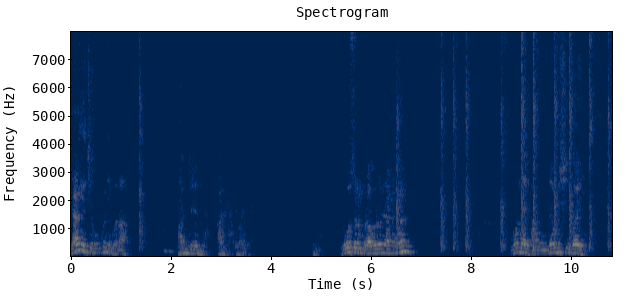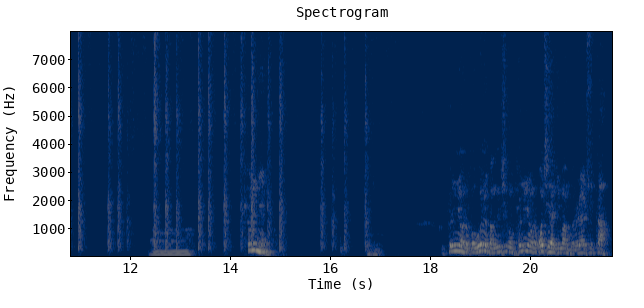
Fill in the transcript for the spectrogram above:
양의 제곱근이 뭐다? 반지름이다. R이다 이 말이야 이것을 뭐라 그러냐면은 원의 방정식의 어, 표준형이고. 표준형. 그 표준형으로 그 원의 방정식은 표준형으로 고쳐야지만 뭐를 알수 있다?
